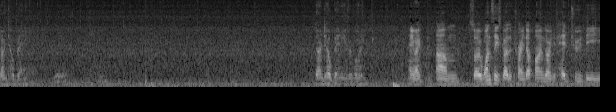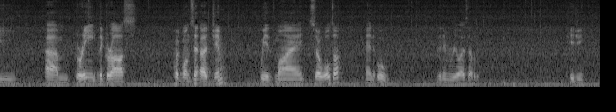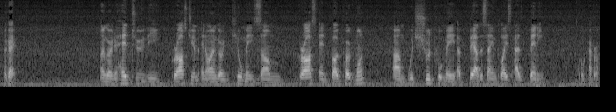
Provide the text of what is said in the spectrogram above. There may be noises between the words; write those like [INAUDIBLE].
Don't tell Benny. Don't tell Benny, everybody. Anyway, um, so once these guys have trained up, I'm going to head to the um, green, the grass Pokemon uh, gym with my Sir Walter, and oh, I didn't even realize that was a Pidgey. Okay, I'm going to head to the grass gym, and I'm going to kill me some grass and bug Pokemon, um, which should put me about the same place as Benny. Oh, Abra.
